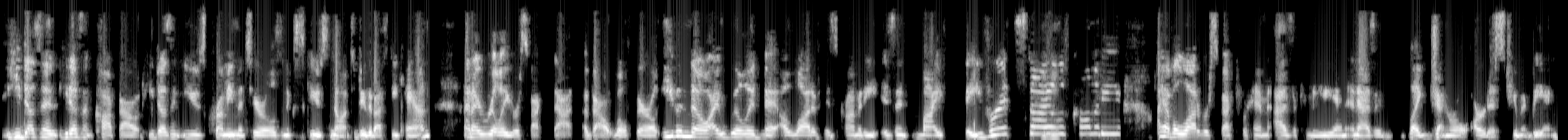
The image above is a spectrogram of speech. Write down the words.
he doesn't, he doesn't cop out. He doesn't use crummy material as an excuse not to do the best he can. And I really respect that about Will Ferrell, even though I will admit a lot of his comedy isn't my favorite style mm-hmm. of comedy. I have a lot of respect for him as a comedian and as a like general artist human being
